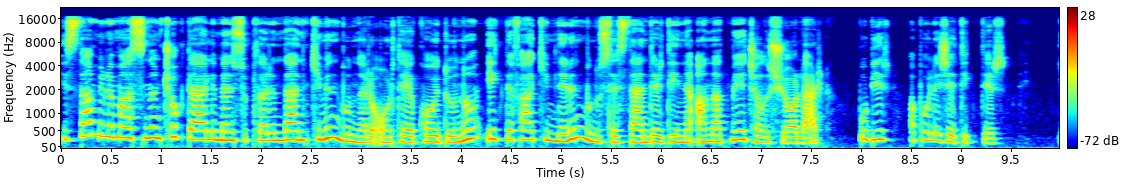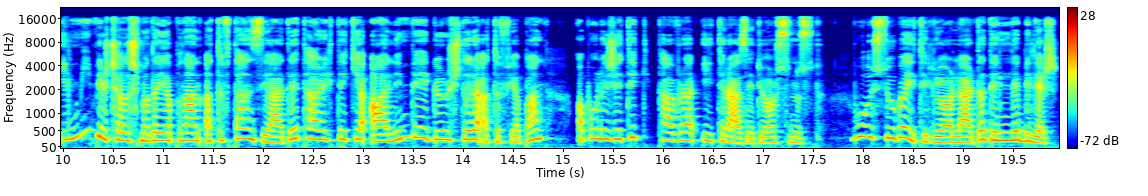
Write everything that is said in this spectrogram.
İslam ulemasının çok değerli mensuplarından kimin bunları ortaya koyduğunu, ilk defa kimlerin bunu seslendirdiğini anlatmaya çalışıyorlar. Bu bir apolojetiktir. İlmi bir çalışmada yapılan atıftan ziyade tarihteki alim ve görüşlere atıf yapan apolojetik tavra itiraz ediyorsunuz. Bu üsluba itiliyorlar da denilebilir.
